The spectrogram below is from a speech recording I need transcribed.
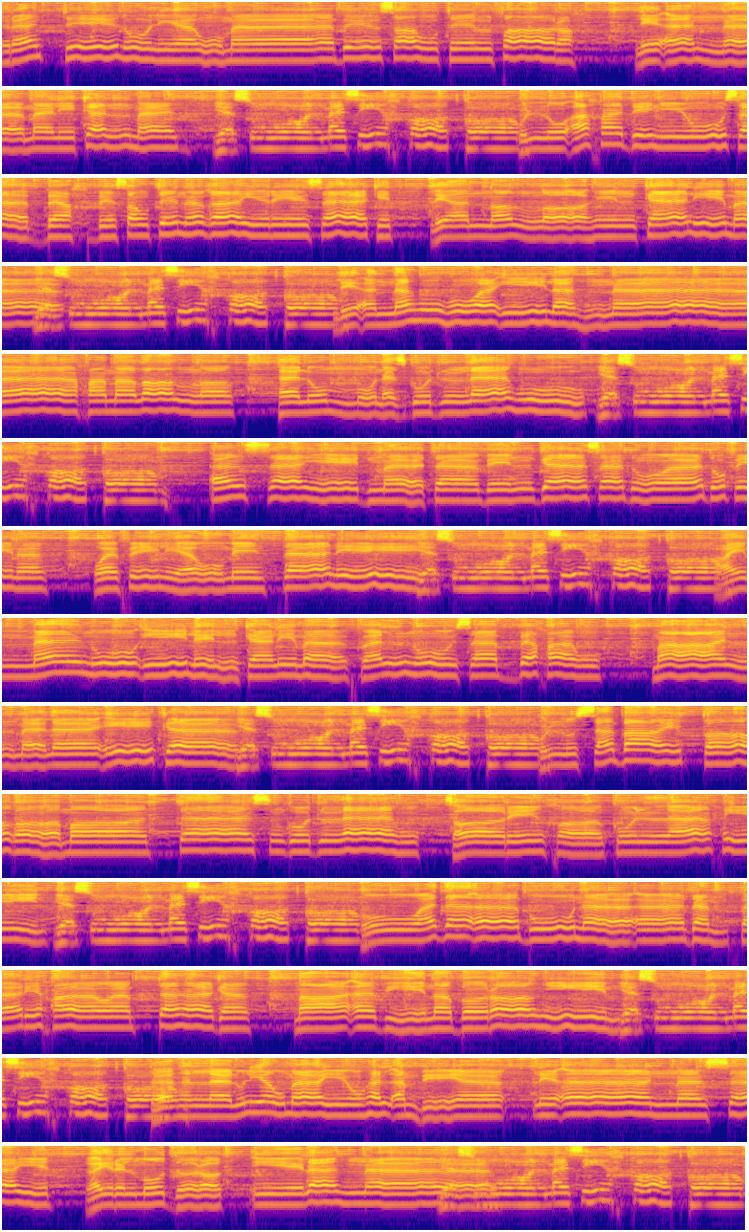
رتلوا اليوم بصوت الفرح لأن ملك المجد يسوع المسيح قد قام. كل أحد يسبح بصوت غير ساكت. لأن الله الكلمة. يسوع المسيح قد قام. لأنه هو إلهنا. حمل الله. هلم نسجد له. يسوع المسيح قد قام. السيد مات بالجسد ودفن. وفي اليوم الثالث يسوع المسيح قد قام. عمانوئيل الكلمة فلنسبحه. مع الملائكة. يسوع المسيح قد قام. كل السبع الطغمات تسجد له صارخة كل حين. يسوع المسيح قد قام. هو أبونا آدم فرح وابتهج. مع أبينا إبراهيم. يسوع المسيح قد قام. تهللوا اليوم أيها الأنبياء لأن السيد غير المدرك إلهنا يسوع المسيح قد قام.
